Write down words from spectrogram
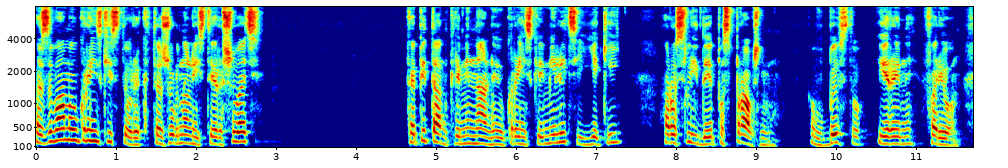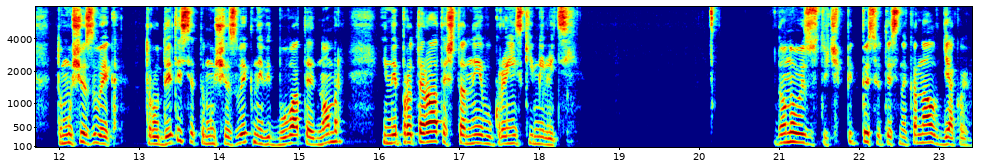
З вами український історик та журналіст Ігор Швець капітан кримінальної української міліції, який розслідує по-справжньому вбивство Ірини Фаріон, тому що звик трудитися, тому що звик не відбувати номер і не протирати штани в українській міліції. До нової зустрічі. Підписуйтесь на канал. Дякую.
